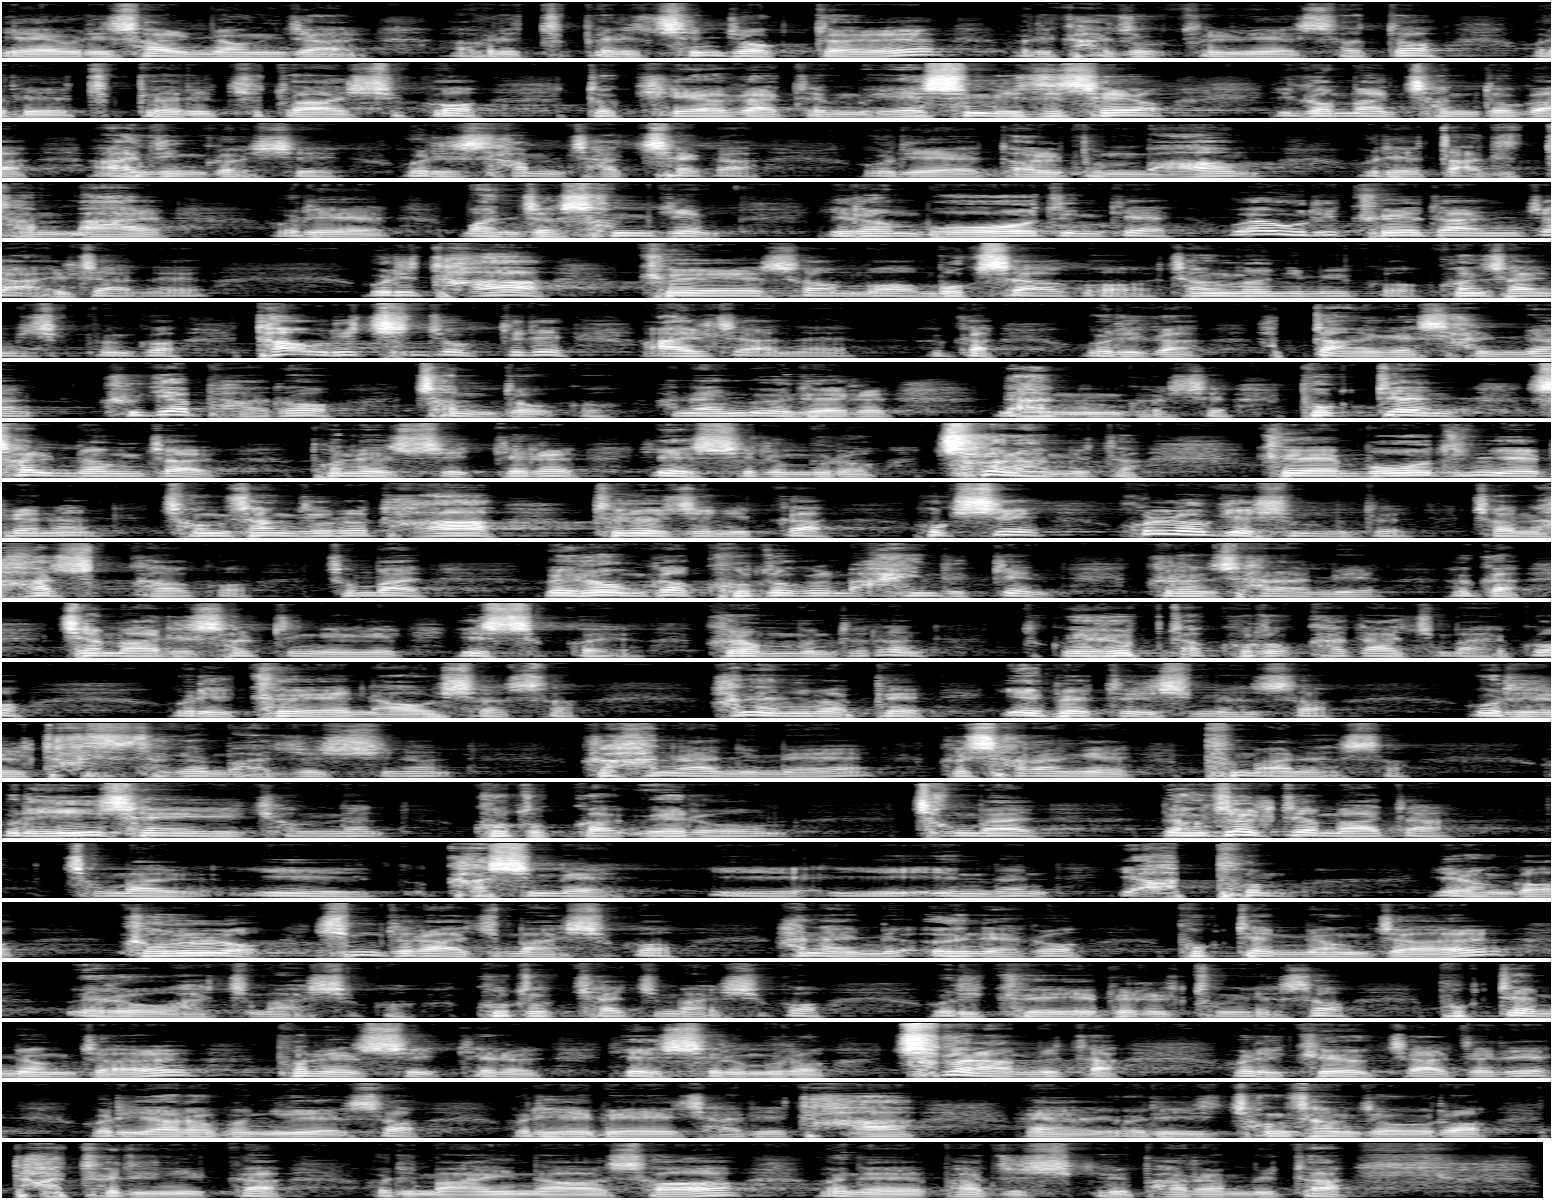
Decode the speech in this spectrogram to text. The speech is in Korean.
예, 우리 설 명절 우리 특별히 친족들, 우리 가족들 위해서도 우리 특별히 기도하시고 또 기회가 되면 예수 믿으세요. 이것만 전도가 아닌 것이 우리 삶 자체가 우리의 넓은 마음, 우리의 따뜻한 말, 우리의 먼저 섬김 이런 모든 게 왜 우리 교회 다니는지 알잖아요. 우리 다 교회에서 뭐 목사고 장로님이고 권사님 시키는 거다 우리 친족들이 알잖아요. 그러니까 우리가 합당하게 살면 그게 바로 전도고 하나님 은혜를 나누는 것이 복된 설 명절 보낼 수 있기를 예수 이름으로 축원합니다. 교회 모든 예배는 정상적으로 다 드려지니까 혹시 홀로 계신 분들 저는 하숙하고 정말 외로움과 고독을 많이 느낀 그런 사람이에요. 그러니까 제 말이 설득력이 있을 거예요. 그런 분들은 외롭다 고독하다 하지 말고 우리 교회에 나오셔서 하나님 앞에 예배 드리시면서 우리를 따뜻하게 맞으시는 그 하나님의 그 사랑의 품 안에서 우리 인생에게 겪는 고독과 외로움 정말 명절 때마다 정말 이 가슴에 이, 이 있는 이 아픔 이런 거 그걸로 힘들어하지 마시고 하나님의 은혜로 복된 명절 외로워하지 마시고 고독해하지 마시고 우리 교회 예배를 통해서 복된 명절 보낼 수 있기를 예수 이름으로 축원합니다. 우리 교육자들이 우리 여러분 위해서 우리 예배의 자리 다 예, 우리 정상적으로 다 드리니까 우리 많이 나와서 은혜 받으시기 바랍니다.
